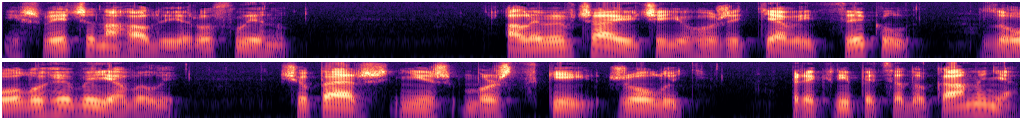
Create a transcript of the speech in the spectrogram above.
і швидше нагадує рослину. Але вивчаючи його життєвий цикл, зоологи виявили, що перш ніж морський жолудь прикріпиться до каменя,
